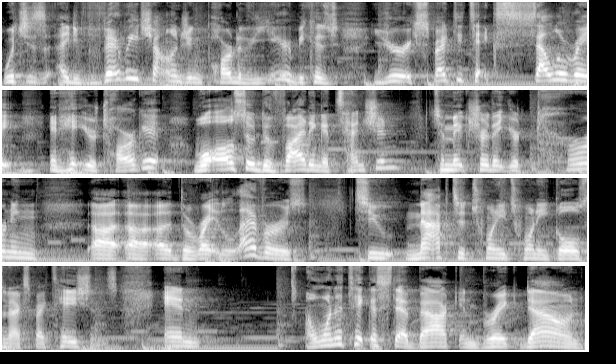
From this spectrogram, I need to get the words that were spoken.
which is a very challenging part of the year because you're expected to accelerate and hit your target while also dividing attention to make sure that you're turning uh, uh, uh the right levers to map to 2020 goals and expectations. And I want to take a step back and break down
